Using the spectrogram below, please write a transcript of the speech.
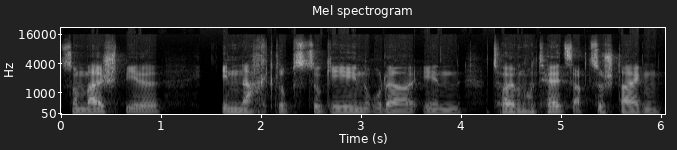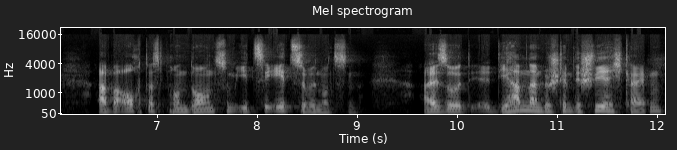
zum Beispiel in Nachtclubs zu gehen oder in teuren Hotels abzusteigen, aber auch das Pendant zum ICE zu benutzen. Also, die haben dann bestimmte Schwierigkeiten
